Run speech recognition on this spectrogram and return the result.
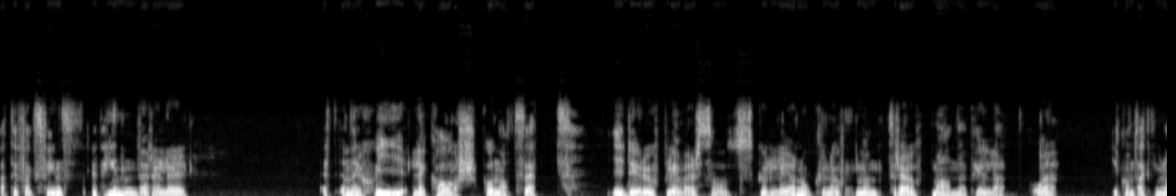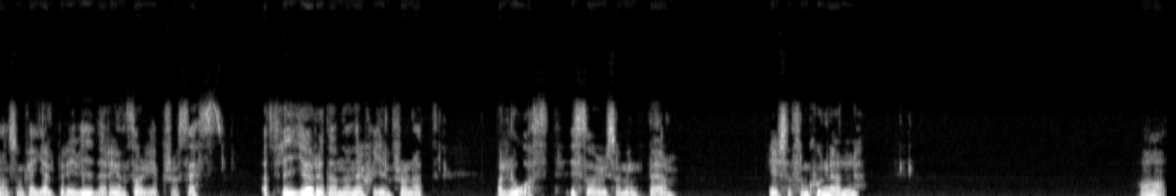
att det faktiskt finns ett hinder eller ett energiläckage på något sätt i det du upplever så skulle jag nog kunna uppmuntra, och uppmana till att gå i kontakt med någon som kan hjälpa dig vidare i en sorgeprocess. Att frigöra den energin från att vara låst i sorg som inte blir så funktionell. Ja,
